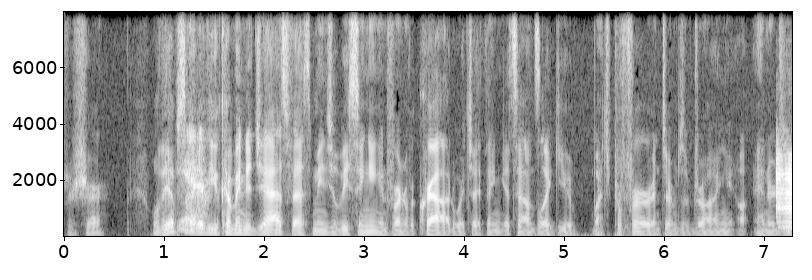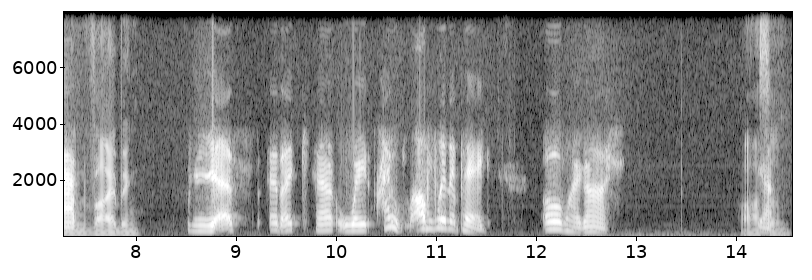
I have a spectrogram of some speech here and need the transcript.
For sure. Well, the upside Yeah. of you coming to Jazz Fest means you'll be singing in front of a crowd, which I think it sounds like you much prefer in terms of drawing uh, energy Ah. and vibing. Yes, and I can't wait. I love Winnipeg. Oh my gosh. Awesome.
